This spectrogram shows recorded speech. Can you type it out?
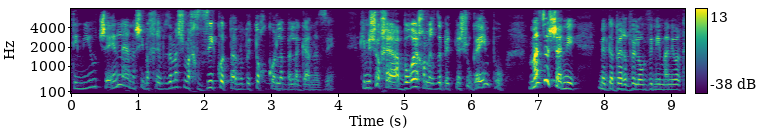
פנימיות שאין לאנשים אחרים, וזה מה שמחזיק אותנו בתוך כל הבלגן הזה. כי מישהו אחר, הבורח אומר, זה בית משוגעים פה. מה זה שאני מדברת ולא מבינים מה אני אומרת?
